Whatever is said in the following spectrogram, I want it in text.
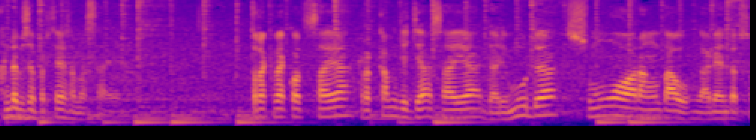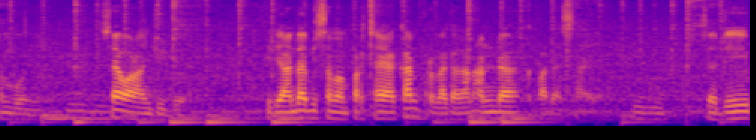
anda bisa percaya sama saya. Track record saya, rekam jejak saya dari muda, semua orang tahu, nggak ada yang tersembunyi. Saya orang jujur. Jadi Anda bisa mempercayakan perdagangan Anda kepada saya. Jadi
